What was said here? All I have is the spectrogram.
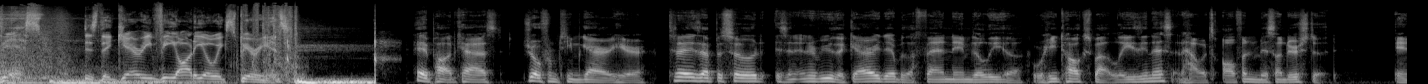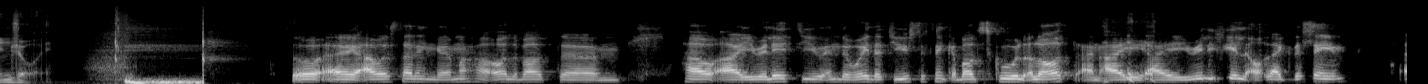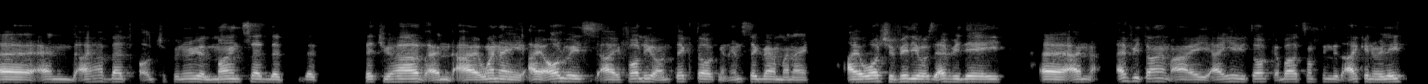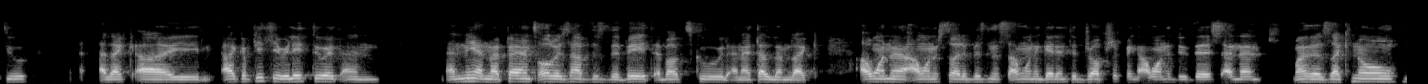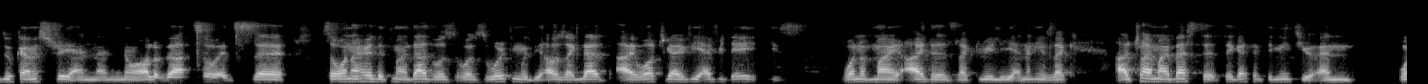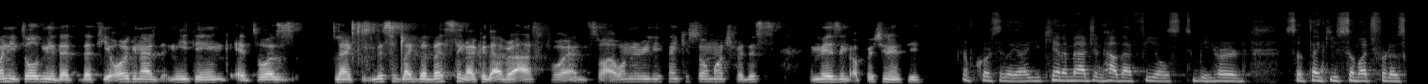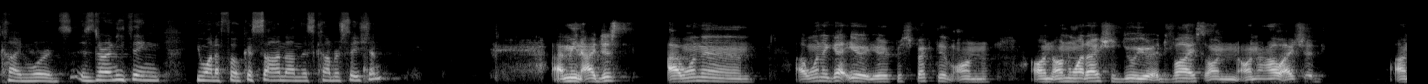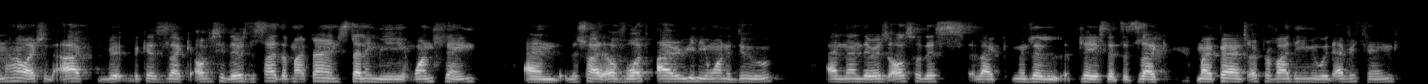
This is the GaryVee audio experience. Hey, podcast. Joe from Team Gary here. Today's episode is an interview that Gary did with a fan named Elia, where he talks about laziness and how it's often misunderstood. Enjoy. So I, I was telling uh, Maha all about um, how I relate to you in the way that you used to think about school a lot, and I I really feel uh, like the same. Uh, and I have that entrepreneurial mindset that that that you have, and I when I I always I follow you on TikTok and Instagram, and I I watch your videos every day, uh, and every time I I hear you talk about something that I can relate to, uh, like I I completely relate to it, and and me and my parents always have this debate about school, and I tell them like I wanna I wanna start a business. I wanna get into drop shipping. I wanna do this, and then my mother's like, no, do chemistry, and and you know all of that. So it's uh, so when I heard that my dad was was working with you, I was like, Dad, I watch Gary Vee every day. He's one of my idols, like really. And then he was like, I'll try my best to, to get him to meet you. And when he told me that that he organized the meeting, it was like this is like the best thing I could ever ask for. And so I want to really thank you so much for this amazing opportunity. Of course, Elia, you can't imagine how that feels to be heard. So thank you so much for those kind words. Is there anything you want to focus on on this conversation? I mean, I just I want to I want to get your your perspective on on on what I should do, your advice on on how I should on how I should act because like obviously there's the side of my parents telling me one thing and the side of what I really want to do and then there is also this like middle place that it's like my parents are providing me with everything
